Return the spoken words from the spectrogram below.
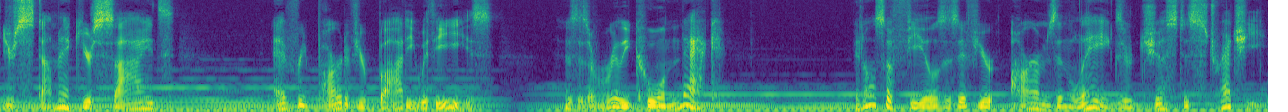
your stomach, your sides, every part of your body with ease. This is a really cool neck. It also feels as if your arms and legs are just as stretchy.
